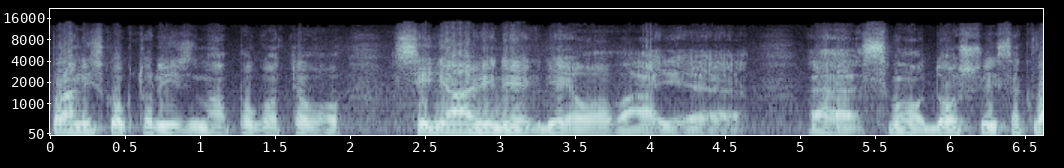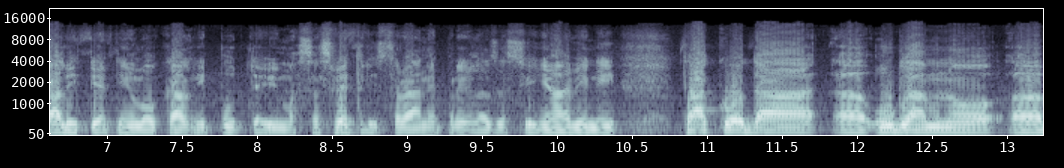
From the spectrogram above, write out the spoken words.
planinskog turizma, pogotovo Sinjavine gdje ovaj E, smo došli sa kvalitetnim lokalnim putevima sa sve tri strane prilaza Sinjavini, tako da e, uglavno e,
